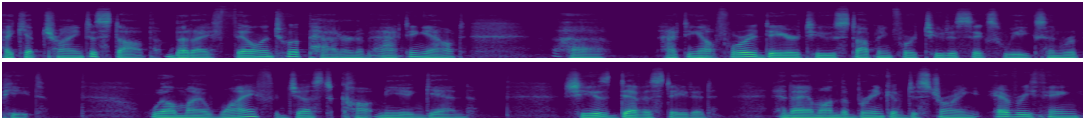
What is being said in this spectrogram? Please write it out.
I kept trying to stop, but I fell into a pattern of acting out, uh, acting out for a day or two, stopping for two to six weeks, and repeat. Well, my wife just caught me again. She is devastated, and I am on the brink of destroying everything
